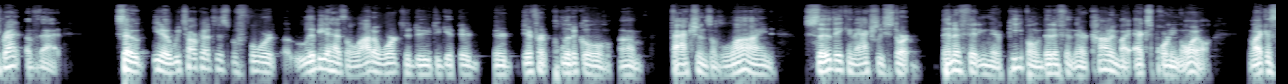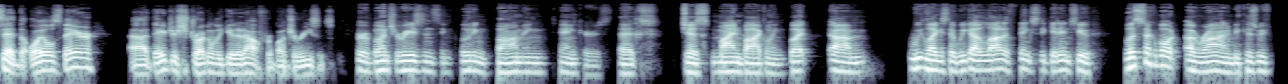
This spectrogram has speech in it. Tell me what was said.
threat of that. So, you know, we talked about this before. Libya has a lot of work to do to get their their different political um, factions aligned so they can actually start benefiting their people and benefiting their economy by exporting oil. Like I said, the oil's there. Uh, they're just struggling to get it out for a bunch of reasons. For a bunch of reasons, including bombing tankers. That's just mind-boggling. But um, we, like I said, we got a lot of things to get into. Let's talk about Iran because we've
